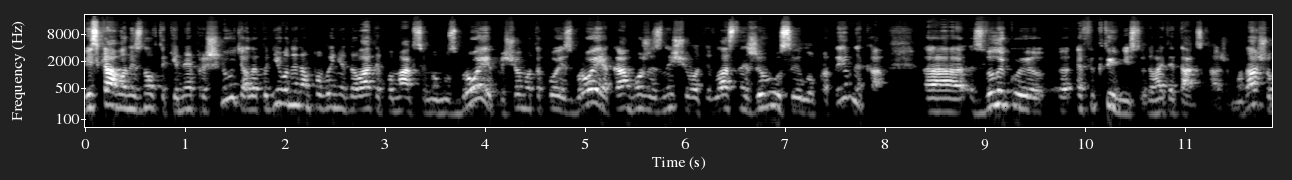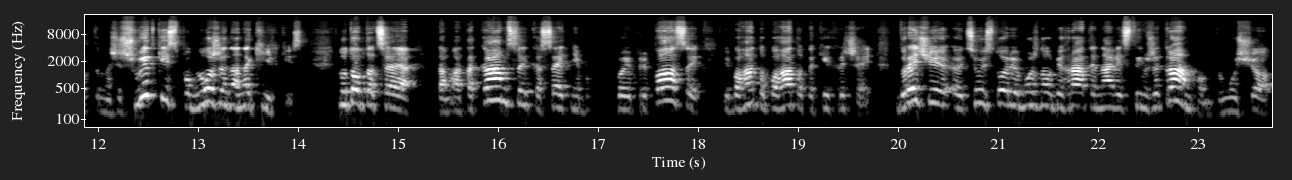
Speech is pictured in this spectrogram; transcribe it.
Війська вони знов таки не пришлють, але тоді вони нам повинні давати по максимуму зброї, причому такої зброї, яка може знищувати власне живу силу противника е, з великою е, ефективністю. Давайте так скажемо. Да? Щоб значить, швидкість помножена на кількість. Ну тобто, це там атакамси, касетні боєприпаси і багато багато таких речей. До речі, е, цю історію можна обіграти навіть з тим же Трампом, тому що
